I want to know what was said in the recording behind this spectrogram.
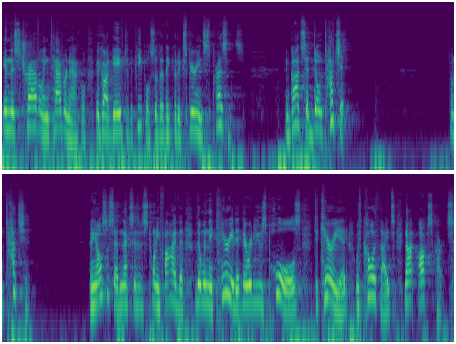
in this traveling tabernacle that God gave to the people so that they could experience His presence. And God said, Don't touch it. Don't touch it. And he also said in Exodus 25 that, that when they carried it, they were to use poles to carry it with Kohathites, not ox carts,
